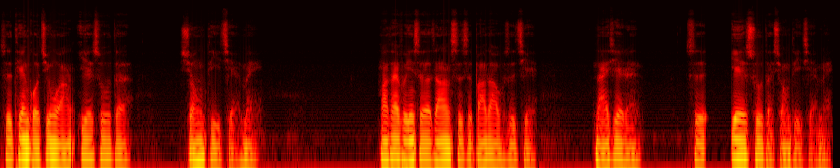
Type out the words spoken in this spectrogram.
是天国君王耶稣的兄弟姐妹？马太福音十二章四十八到五十节，哪一些人是耶稣的兄弟姐妹？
